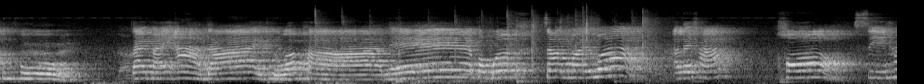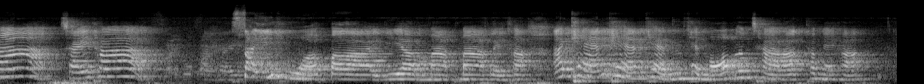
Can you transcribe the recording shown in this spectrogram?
คุณครู ได้ไหมอ่าได้ ถือว่าผ่านเน่ปรบมือจำไว้ว่า อะไรคะ คอ C ห้าใช้ท่า ใส่หัวไปเยี่ยมมากมากๆเลยค่ะอะแขนแขนแขนแขนหมอมเริ่มชาละทำไงคะ แข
